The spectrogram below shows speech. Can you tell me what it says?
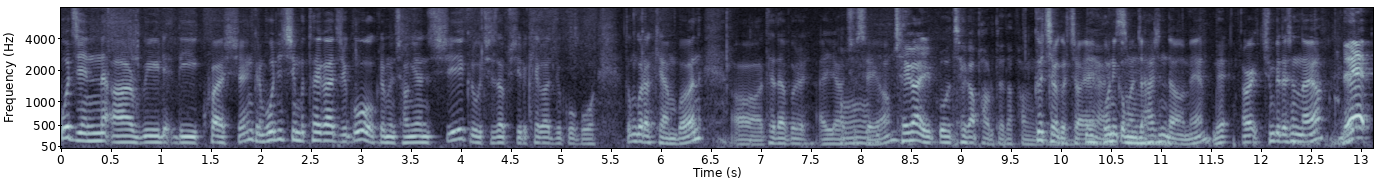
호진 uh, read the question. 그럼 호진 씨부터 해가지고 그러면 정현 씨 그리고 지섭 씨 이렇게 해가지고 뭐 동그랗게 한번 어, 대답을 알려주세요. 어, 제가 읽고 제가 바로 대답하는 그쵸? 그쵸. 네, 예, 보니까 먼저. 하신 다음에. 네. Alright, 준비되셨나요? 네.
